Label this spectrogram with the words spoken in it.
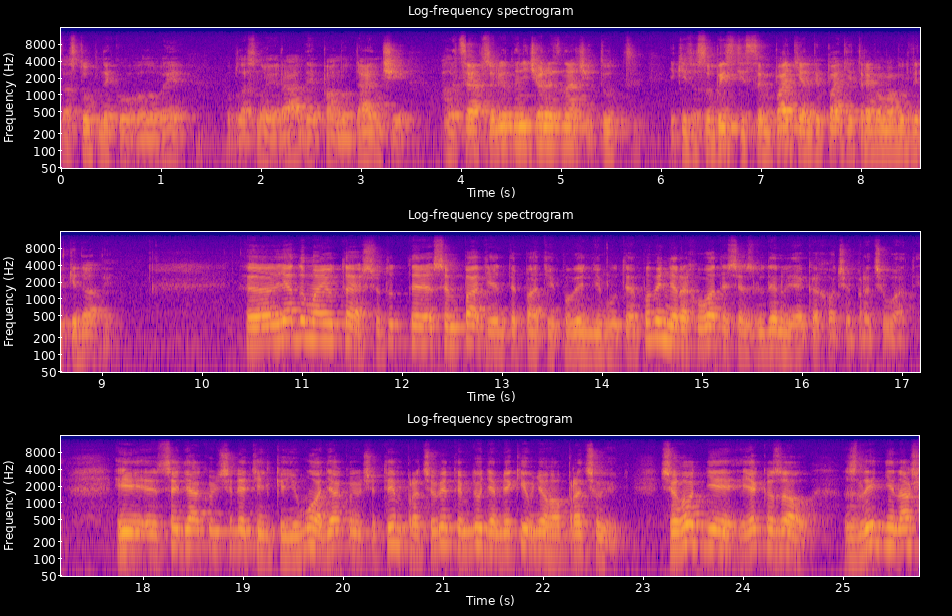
заступнику голови обласної ради, пану Данчі, але це абсолютно нічого не значить. Тут якісь особисті симпатії, антипатії треба, мабуть, відкидати. Е, Я думаю теж, що тут не симпатії, антипатії повинні бути, а повинні рахуватися з людиною, яка хоче працювати. І е, це дякуючи не тільки йому, а дякуючи тим працьовитим людям, які в нього працюють. Сьогодні, я казав, злидні наші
